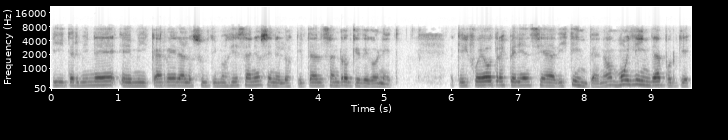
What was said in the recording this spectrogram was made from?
y terminé eh, mi carrera los últimos 10 años en el Hospital San Roque de Gonet que fue otra experiencia distinta, ¿no? Muy linda porque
